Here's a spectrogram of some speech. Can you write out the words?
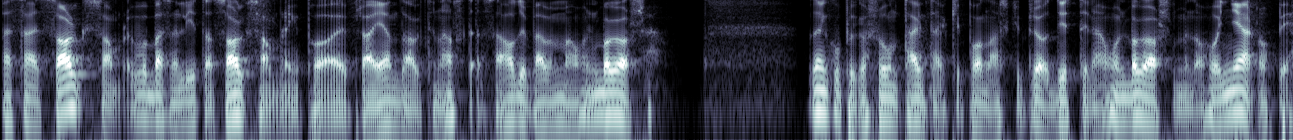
Bare sånn en salgssamling. Det var bare sånn en liten salgssamling på, fra en dag til neste, så jeg hadde jo bare med meg håndbagasje. Den komplikasjonen tenkte jeg ikke på når jeg skulle prøve å dytte den håndbagasjen med noe håndjern oppi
